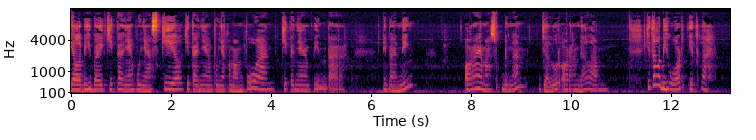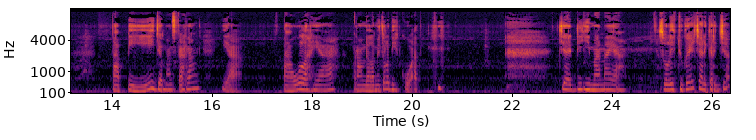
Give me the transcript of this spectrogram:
ya lebih baik kitanya yang punya skill kitanya yang punya kemampuan kitanya yang pintar dibanding orang yang masuk dengan jalur orang dalam. Kita lebih worth it lah. Tapi zaman sekarang ya tau lah ya orang dalam itu lebih kuat. Jadi gimana ya? Sulit juga ya cari kerja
